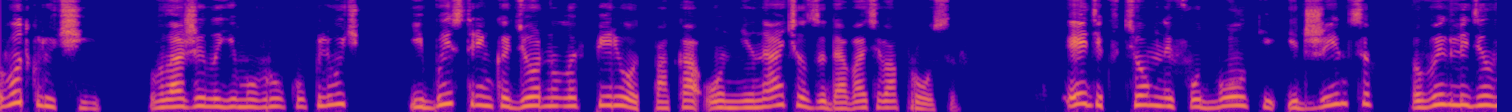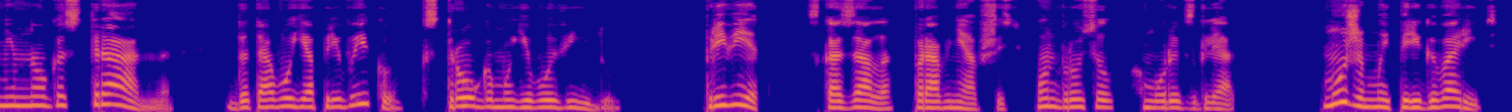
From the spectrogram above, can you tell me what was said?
Вот ключи. Вложила ему в руку ключ и быстренько дернула вперед, пока он не начал задавать вопросов. Эдик в темной футболке и джинсах выглядел немного странно. До того я привыкла к строгому его виду. «Привет», — сказала, поравнявшись. Он бросил хмурый взгляд. «Можем мы переговорить?»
